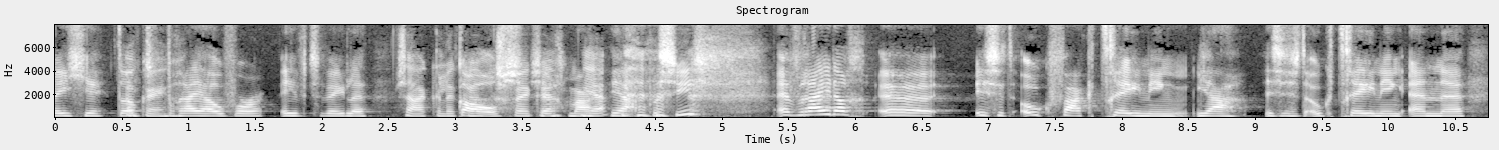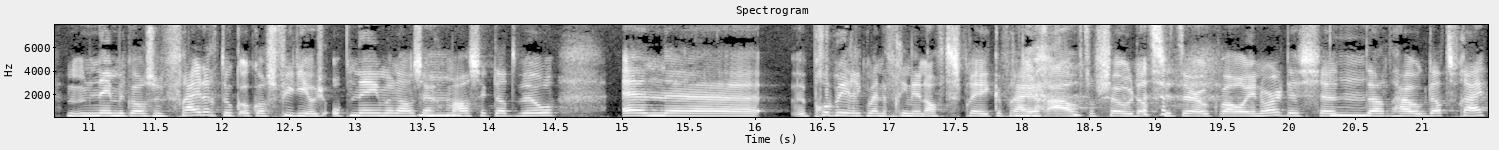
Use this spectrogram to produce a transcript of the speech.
een beetje dat Oké. vrij hou voor eventuele Zakelijke calls, gesprekken. zeg maar. Ja. Ja, precies. En vrijdag eh, is het ook vaak training. Ja, is, is het ook training. En eh, neem ik wel eens een vrijdag doe ik ook eens video's opnemen dan zeg Mhm. maar als ik dat wil. En eh, probeer ik met een vriendin af te spreken vrijdagavond of zo. Dat zit er ook wel in hoor. Dus eh, Mhm. dan hou ik dat vrij.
